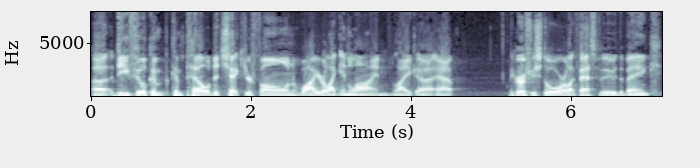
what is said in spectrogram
Uh, do you feel com- compelled to check your phone while you're like in line, like uh, at the grocery store, like fast food, the bank?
